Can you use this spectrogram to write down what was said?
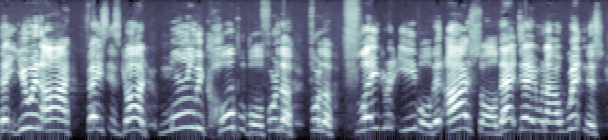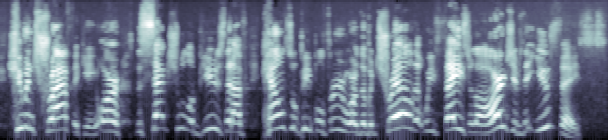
that you and I face? Is God morally culpable for the, for the flagrant evil that I saw that day when I witnessed human trafficking or the sexual abuse that I've counseled people through or the betrayal that we face or the hardships that you face?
